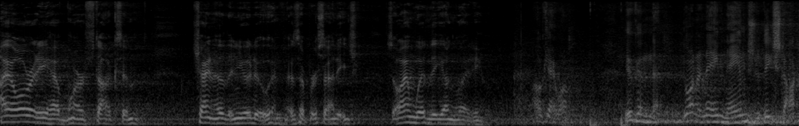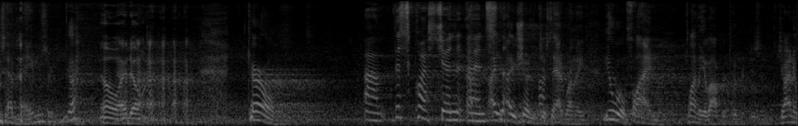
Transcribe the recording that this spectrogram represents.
I already have more stocks in China than you do as a percentage, so I'm with the young lady. Okay, well, you can, you want to name names? Do these stocks have names? no, I don't. Carol? Um, this question, and I, I should just add one thing. You will find plenty of opportunities in China.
